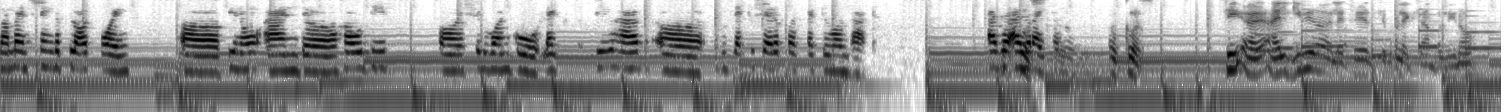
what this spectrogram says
uh, mentioning the plot points uh, you know and uh, how deep uh, should one go? Like do you have uh, would like to share a perspective on that? As a, as a writer. Of course. See, I- I'll give you, a, let's say, a simple example. You know,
